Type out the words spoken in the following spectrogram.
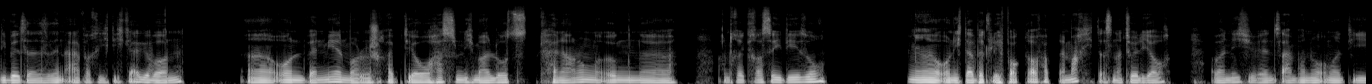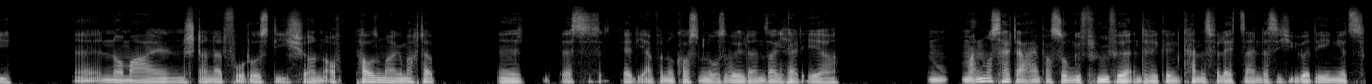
Die Bilder sind einfach richtig geil geworden. Äh, und wenn mir ein Model schreibt, jo, hast du nicht mal Lust, keine Ahnung, irgendeine andere krasse Idee so, äh, und ich da wirklich Bock drauf habe, dann mache ich das natürlich auch. Aber nicht, wenn es einfach nur um die äh, normalen Standardfotos, die ich schon oft tausendmal gemacht habe, äh, der die einfach nur kostenlos will, dann sage ich halt eher, man muss halt da einfach so ein Gefühl für entwickeln. Kann es vielleicht sein, dass ich über den jetzt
